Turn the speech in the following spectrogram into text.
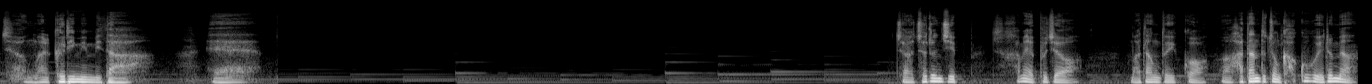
정말 그림입니다. 예. 자 저런 집 참 예쁘죠. 마당도 있고 어, 하단도 좀 가꾸고 이러면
